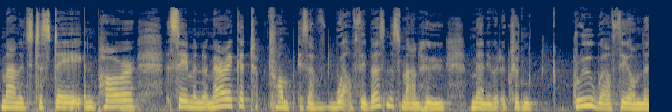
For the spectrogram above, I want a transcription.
managed to stay in power. Mm. Same in America. T- Trump is a wealthy businessman who many would couldn't grew wealthy on the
